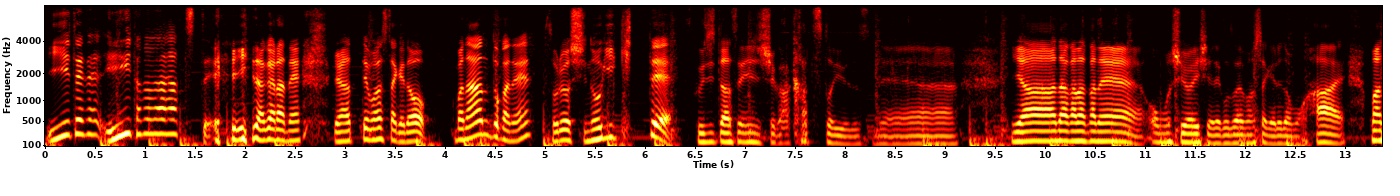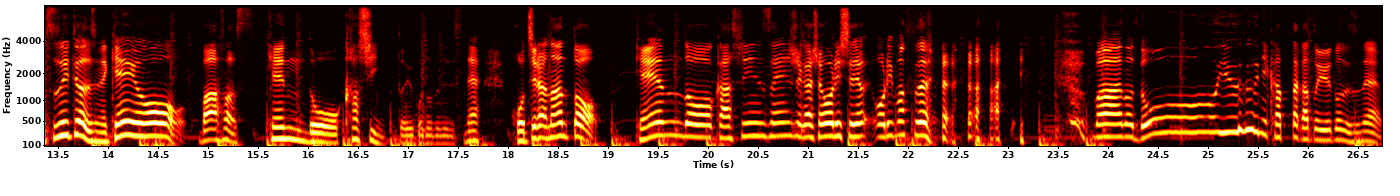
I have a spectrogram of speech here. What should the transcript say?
いてて、いたたたっつって 言いながらね、やってましたけど、まあなんとかね、それをしのぎ切って、藤田選手が勝つというですね、いやー、なかなかね、面白い試合でございましたけれども、はい。まあ続いてはですね、剣王 VS 剣道家臣ということでですね、こちらなんと、剣道家臣選手が勝利しております。はい。まあ、あの、どういう風に勝ったかというとですね、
